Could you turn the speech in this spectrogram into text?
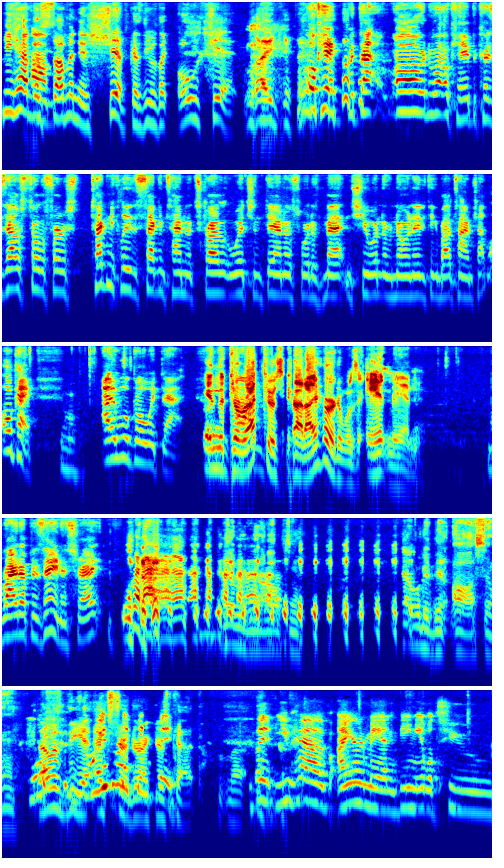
he had to Um, summon his ship because he was like, "Oh shit!" Like, okay, but that oh okay because that was still the first, technically the second time that Scarlet Witch and Thanos would have met, and she wouldn't have known anything about time travel. Okay, I will go with that. In the director's cut, I heard it was Ant Man. Right up his anus, right? That would have been awesome. That would have been awesome. that was the, reason extra director's that- cut. that you have Iron Man being able to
